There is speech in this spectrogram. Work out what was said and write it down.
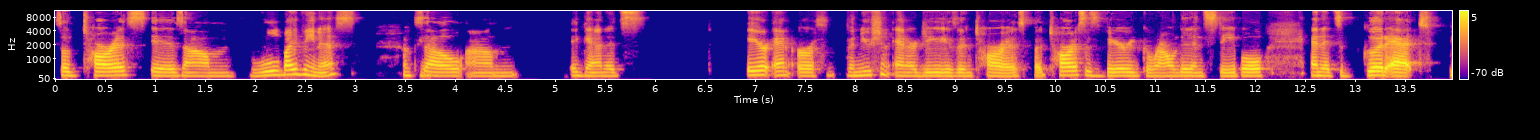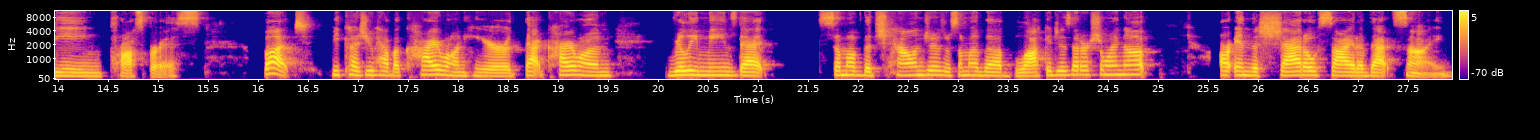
So Taurus is um, ruled by Venus. Okay. So um, again, it's air and earth venusian energy is in taurus but taurus is very grounded and stable and it's good at being prosperous but because you have a chiron here that chiron really means that some of the challenges or some of the blockages that are showing up are in the shadow side of that sign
